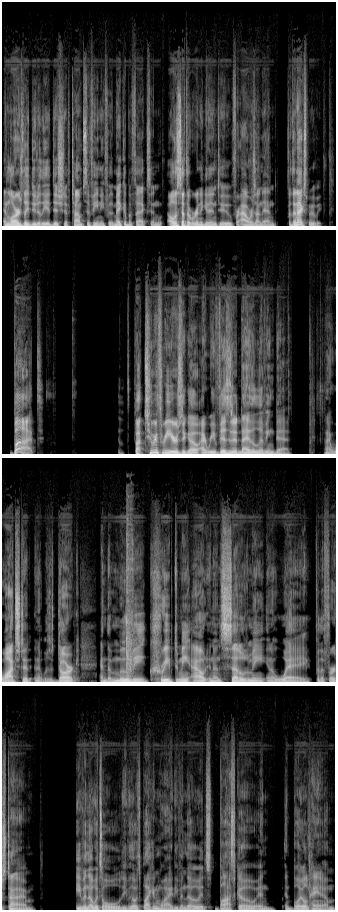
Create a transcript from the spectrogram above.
and largely due to the addition of Tom Savini for the makeup effects and all the stuff that we're going to get into for hours on end for the next movie. But about two or three years ago, I revisited Night of the Living Dead and I watched it and it was dark and the movie creeped me out and unsettled me in a way for the first time even though it's old even though it's black and white even though it's bosco and and boiled ham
